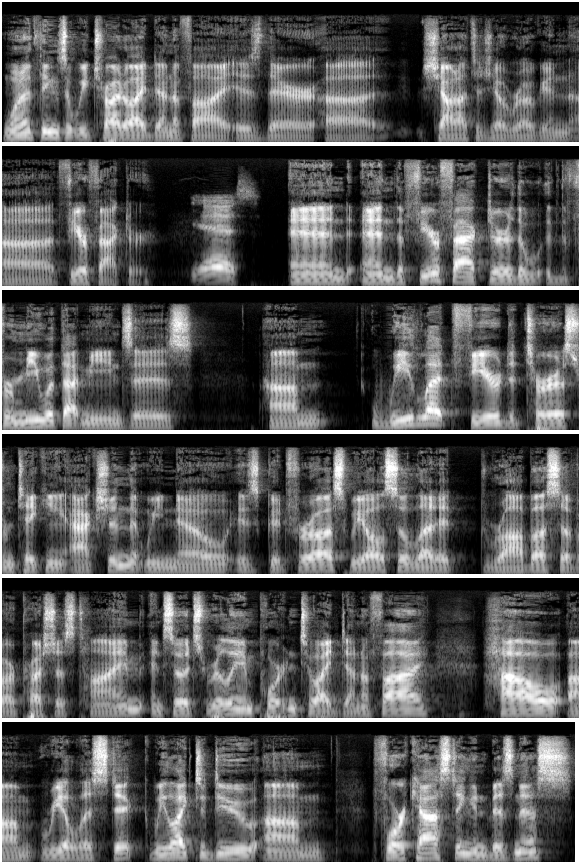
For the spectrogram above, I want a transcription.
one of the things that we try to identify is their uh, shout out to Joe Rogan uh, fear factor. yes and and the fear factor the, for me what that means is um, we let fear deter us from taking action that we know is good for us. We also let it rob us of our precious time. And so it's really important to identify how um, realistic we like to do um, forecasting in business.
